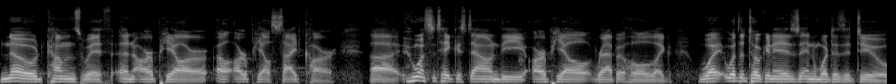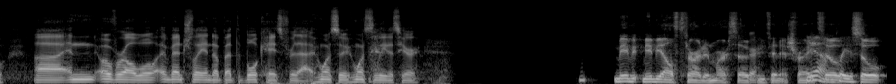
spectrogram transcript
node comes with an RPL uh, RPL sidecar. Uh, who wants to take us down the RPL rabbit hole? Like what what the token is and what does it do? Uh, and overall, we'll eventually end up at the bull case for that. Who wants to who wants to lead us here? Maybe maybe I'll start and Marceau sure. can finish. Right. Yeah, so please. so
